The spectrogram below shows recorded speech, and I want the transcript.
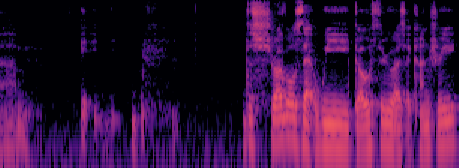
Um, the struggles that we go through as a country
